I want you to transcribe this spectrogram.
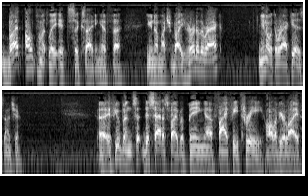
But ultimately, it's exciting. If uh, you know much about, you've heard of the rack. You know what the rack is, don't you? Uh, if you've been dissatisfied with being uh, five feet three all of your life,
